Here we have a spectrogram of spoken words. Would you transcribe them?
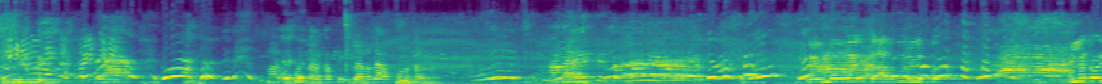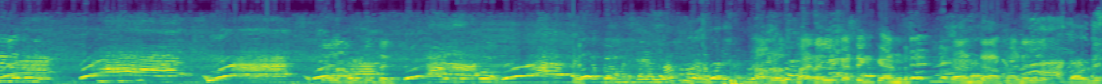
ಟ್ರಿಮ್ಮರ್ ಚಾರ್ಜ್ ಇಲ್ಲ ನೋಡಿ ಇಲ್ಲ ನೋಡಿ ಚಲ್ ನಾವು ಹೊಟ್ಟಂತೈತಿ ಕ್ಯಾಮ್ರಾಸ್ ಫೈನಲಿ ಕಟಿಂಗ್ ಕ್ಯಾಂಡ್ ಕ್ಯಾಂಡ್ ಫೈನಲಿ ನೋಡ್ರಿ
